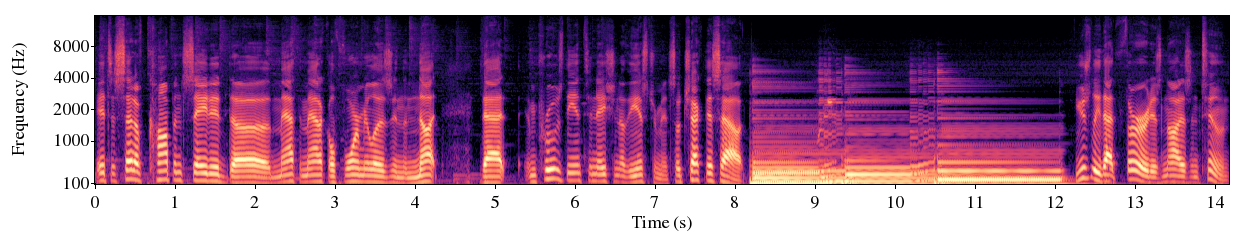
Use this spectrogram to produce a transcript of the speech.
it's a set of compensated uh, mathematical formulas in the nut that improves the intonation of the instrument. So check this out. Usually that third is not as in tune.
